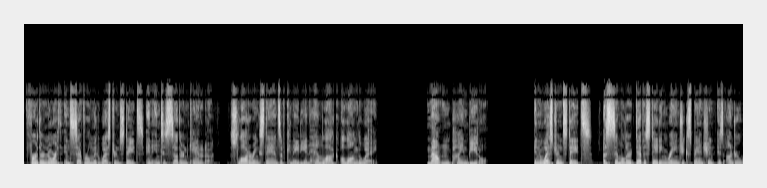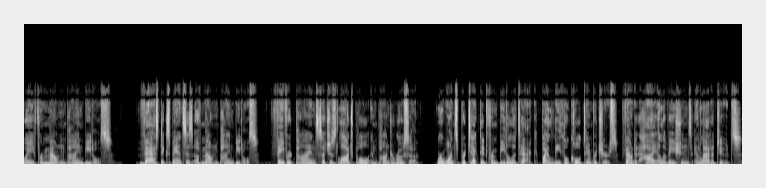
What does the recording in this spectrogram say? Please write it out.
further north in several Midwestern states and into southern Canada, slaughtering stands of Canadian hemlock along the way. Mountain pine beetle. In western states, a similar devastating range expansion is underway for mountain pine beetles. Vast expanses of mountain pine beetles, favored pines such as lodgepole and ponderosa, were once protected from beetle attack by lethal cold temperatures found at high elevations and latitudes.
